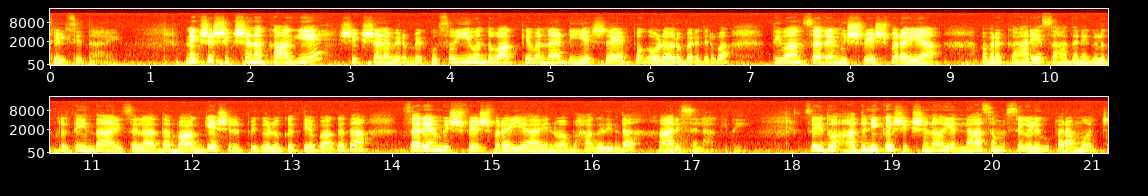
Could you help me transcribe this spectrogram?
ತಿಳಿಸಿದ್ದಾರೆ. ನೆಕ್ಸ್ಟ್ ಶಿಕ್ಷಣಕ್ಕಾಗಿಯೇ ಶಿಕ್ಷಣವಿರಬೇಕು. ಸೊ ಈ ಒಂದು ವಾಕ್ಯವನ್ನು ಡಿ ಎಸ್ ಜಯಪ್ಪಗೌಡ ಅವರು ಬರೆದಿರುವ ದಿವಾನ್ ಸರ್ ಎಂ ವಿಶ್ವೇಶ್ವರಯ್ಯ ಅವರ ಕಾರ್ಯ ಸಾಧನೆಗಳು ಕೃತಿಯಿಂದ ಆರಿಸಲಾದ ಭಾಗ್ಯಶಿಲ್ಪಿಗಳು ಗದ್ಯ ಭಾಗದ ಸರ್ ಎಂ ವಿಶ್ವೇಶ್ವರಯ್ಯ ಎನ್ನುವ ಭಾಗದಿಂದ ಆರಿಸಲಾಗಿದೆ. ಸೊ ಇದು ಆಧುನಿಕ ಶಿಕ್ಷಣ, ಎಲ್ಲ ಸಮಸ್ಯೆಗಳಿಗೂ ಪರಮೋಚ್ಚ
